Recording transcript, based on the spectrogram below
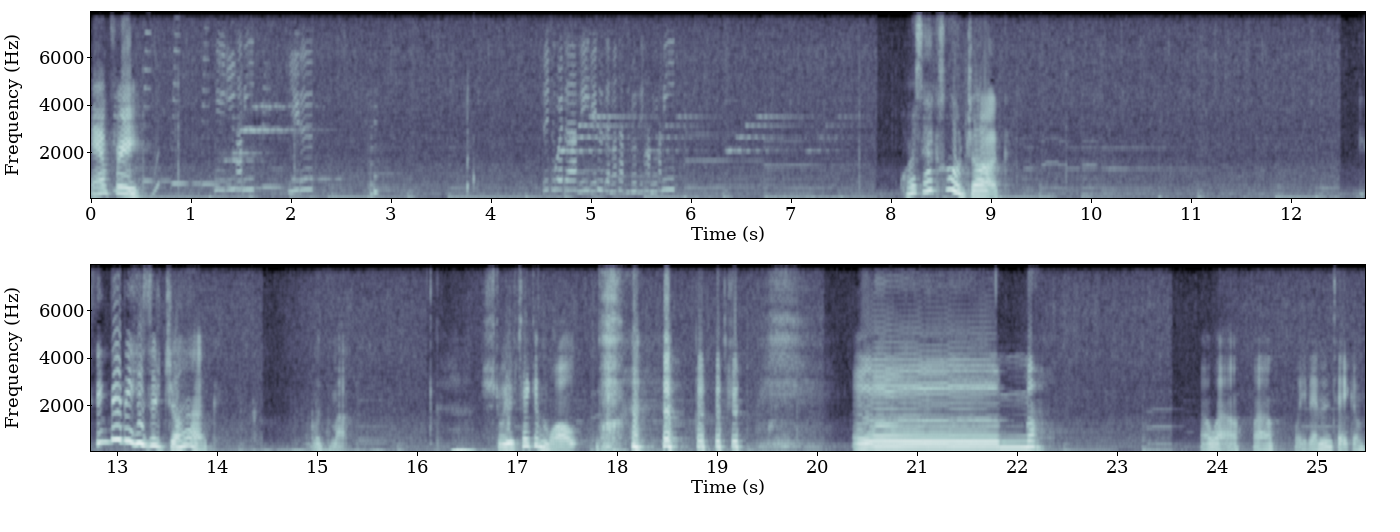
Humphrey! Where's Axel Jock? I think maybe he's a junk. Look him up. Should we have taken Walt? um. Oh well. Well, we didn't take him.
